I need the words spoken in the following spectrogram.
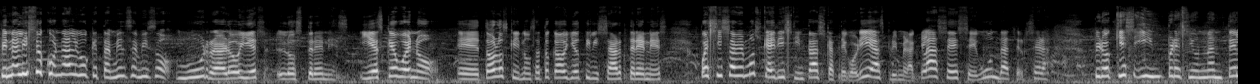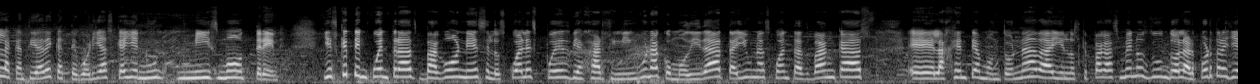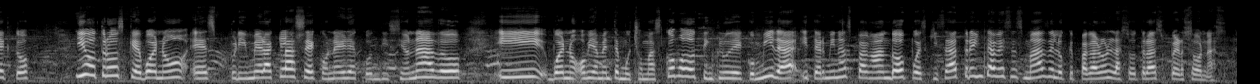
Finalizo con algo que también se me hizo muy raro y es los trenes. Y es que, bueno, eh, todos los que nos ha tocado ya utilizar trenes, pues sí sabemos que hay distintas categorías, primera clase, segunda, tercera. Pero aquí es impresionante la cantidad de categorías que hay en un mismo tren. Y es que te encuentras vagones en los cuales puedes viajar sin ninguna comodidad, hay unas cuantas bancas, eh, la gente amontonada y en los que pagas menos de un dólar por trayecto y otros que bueno es primera clase con aire acondicionado y bueno obviamente mucho más cómodo, te incluye comida y terminas pagando pues quizá 30 veces más de lo que pagaron las otras personas.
